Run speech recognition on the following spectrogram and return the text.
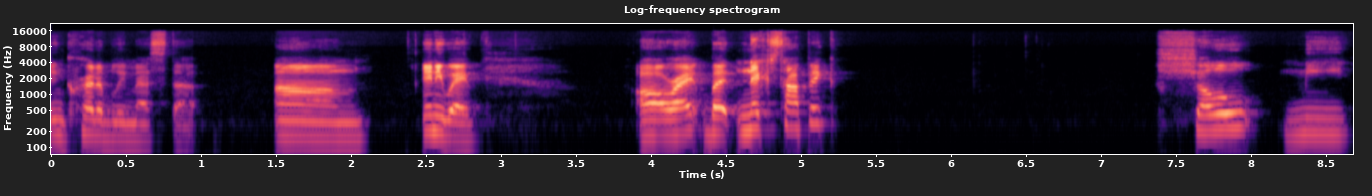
incredibly messed up. Um. Anyway, all right, but next topic. Show me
